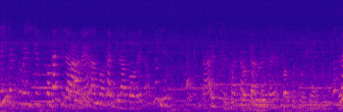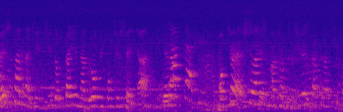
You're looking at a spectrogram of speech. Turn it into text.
Jeszcze któreś dziecko Kamila Borek. Kamila Borek. Reszta na dzieci dostaje nagrody pocieszenia. I teraz... Oczywiście. Reszta teraz czyta.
